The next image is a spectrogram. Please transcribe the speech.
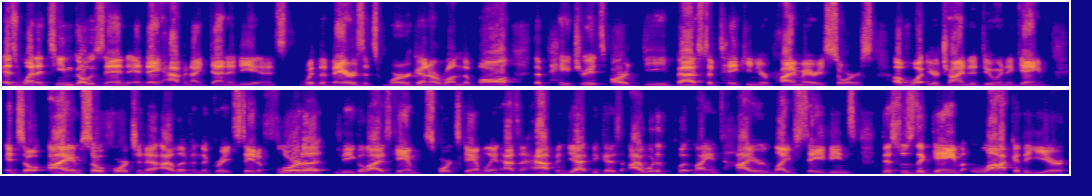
is when a team goes in and they have an identity and it's with the Bears, it's we're gonna run the ball. The Patriots are the best of taking your primary source of what you're trying to do in a game. And so I am so fortunate. I live in the great state of Florida. Legalized gam- sports gambling hasn't happened yet because I would have put my entire life savings. This was the game lock of the year.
